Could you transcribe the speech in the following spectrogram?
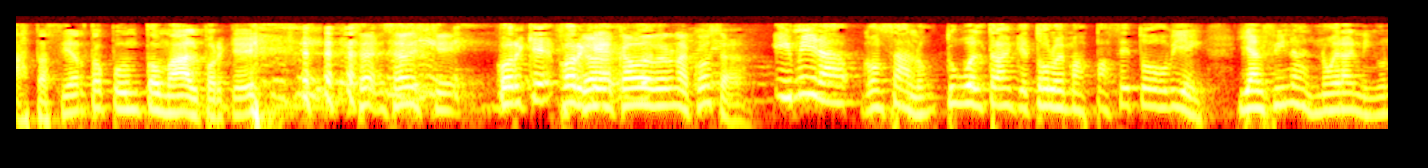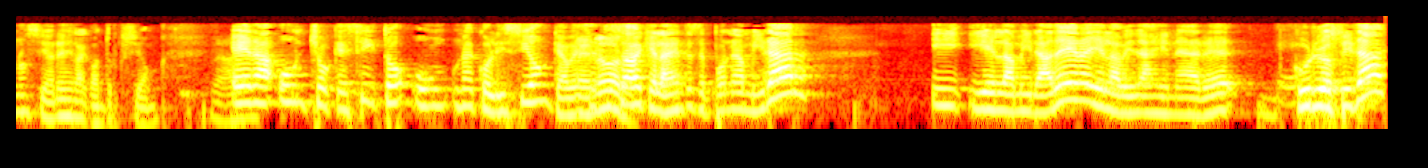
hasta cierto punto mal, porque, Sa- ¿Sabes qué? porque, Yo porque, acabo de ver una cosa. y mira, Gonzalo, tuvo el tranque, todo lo demás, pasé todo bien, y al final no eran ningunos señores de la construcción. No. Era un choquecito, un- una colisión que a veces Menor. tú sabes que la gente se pone a mirar y, y en la miradera y en la vida general curiosidad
